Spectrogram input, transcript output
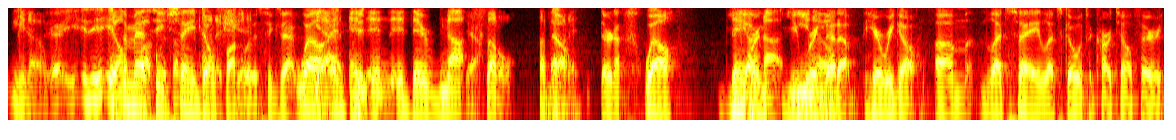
you know, it's a message saying "Don't fuck with us." Exactly. Well, yeah, and, and, and, they're not Yeah. subtle about no, it. they're not. Well, They you are bring, not, You, you bring know. that up. Here we go. Um, let's say let's go with the cartel theory.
